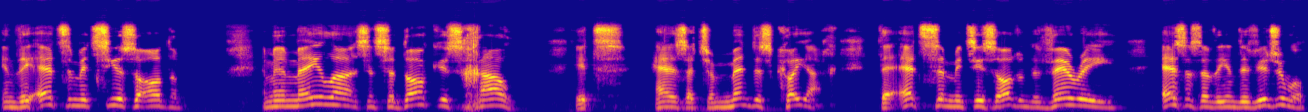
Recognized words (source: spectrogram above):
in the Etzem Mitzias Adam. And Memela, since Tzedakah is Chal, it has a tremendous koyach. The Etzem Mitzias Adam, the very essence of the individual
